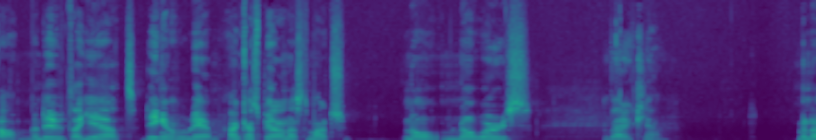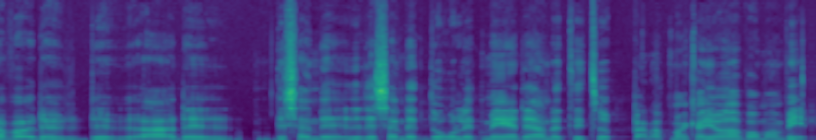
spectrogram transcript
ja, men det är utagerat, det är inga problem, han kan spela nästa match. No, no worries. Verkligen. Men det, var- det, det, ja, det, det, sände, det sände ett dåligt meddelande till truppen att man kan göra vad man vill.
